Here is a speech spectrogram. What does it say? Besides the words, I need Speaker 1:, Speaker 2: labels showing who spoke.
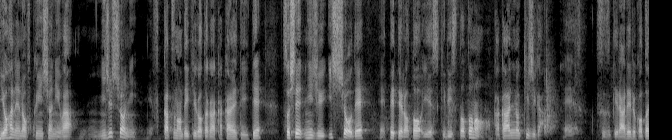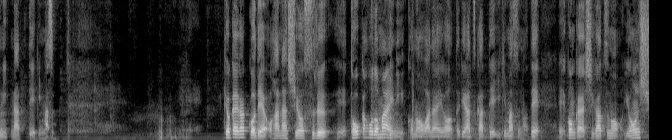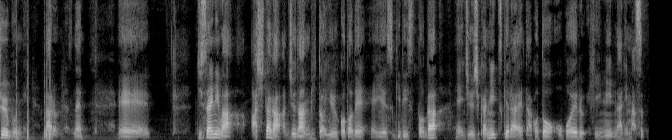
Speaker 1: ヨハネの福音書には20章に復活の出来事が書かれていて、そして21章でペテロとイエス・キリストとの関わりの記事が続けられることになっています。教会学校でお話をする10日ほど前にこの話題を取り扱っていきますので、今回は4月の4週分になるんですね。えー、実際には明日が受難日ということで、イエス・キリストが十字架につけられたことを覚える日になります。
